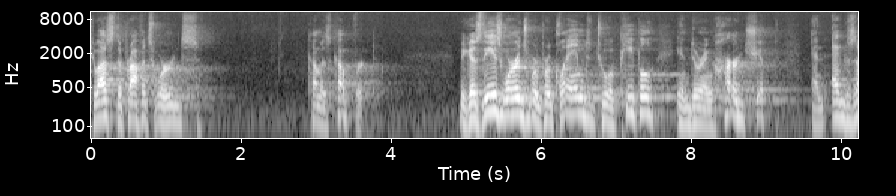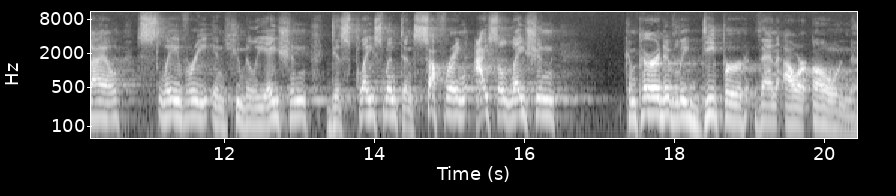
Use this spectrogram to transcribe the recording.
To us, the prophet's words come as comfort because these words were proclaimed to a people enduring hardship and exile, slavery and humiliation, displacement and suffering, isolation, comparatively deeper than our own.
